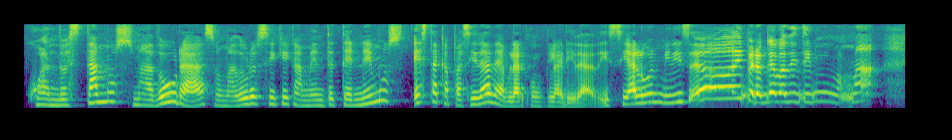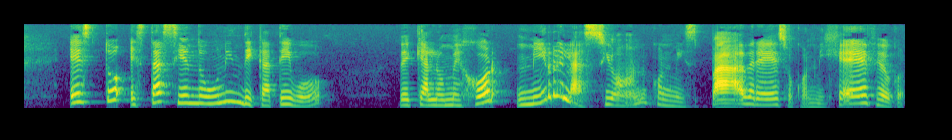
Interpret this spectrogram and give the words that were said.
cuando estamos maduras o maduros psíquicamente, tenemos esta capacidad de hablar con claridad. Y si algo en mí dice, ay, pero ¿qué va a decir mi mamá? Esto está siendo un indicativo de que a lo mejor mi relación con mis padres o con mi jefe o con...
